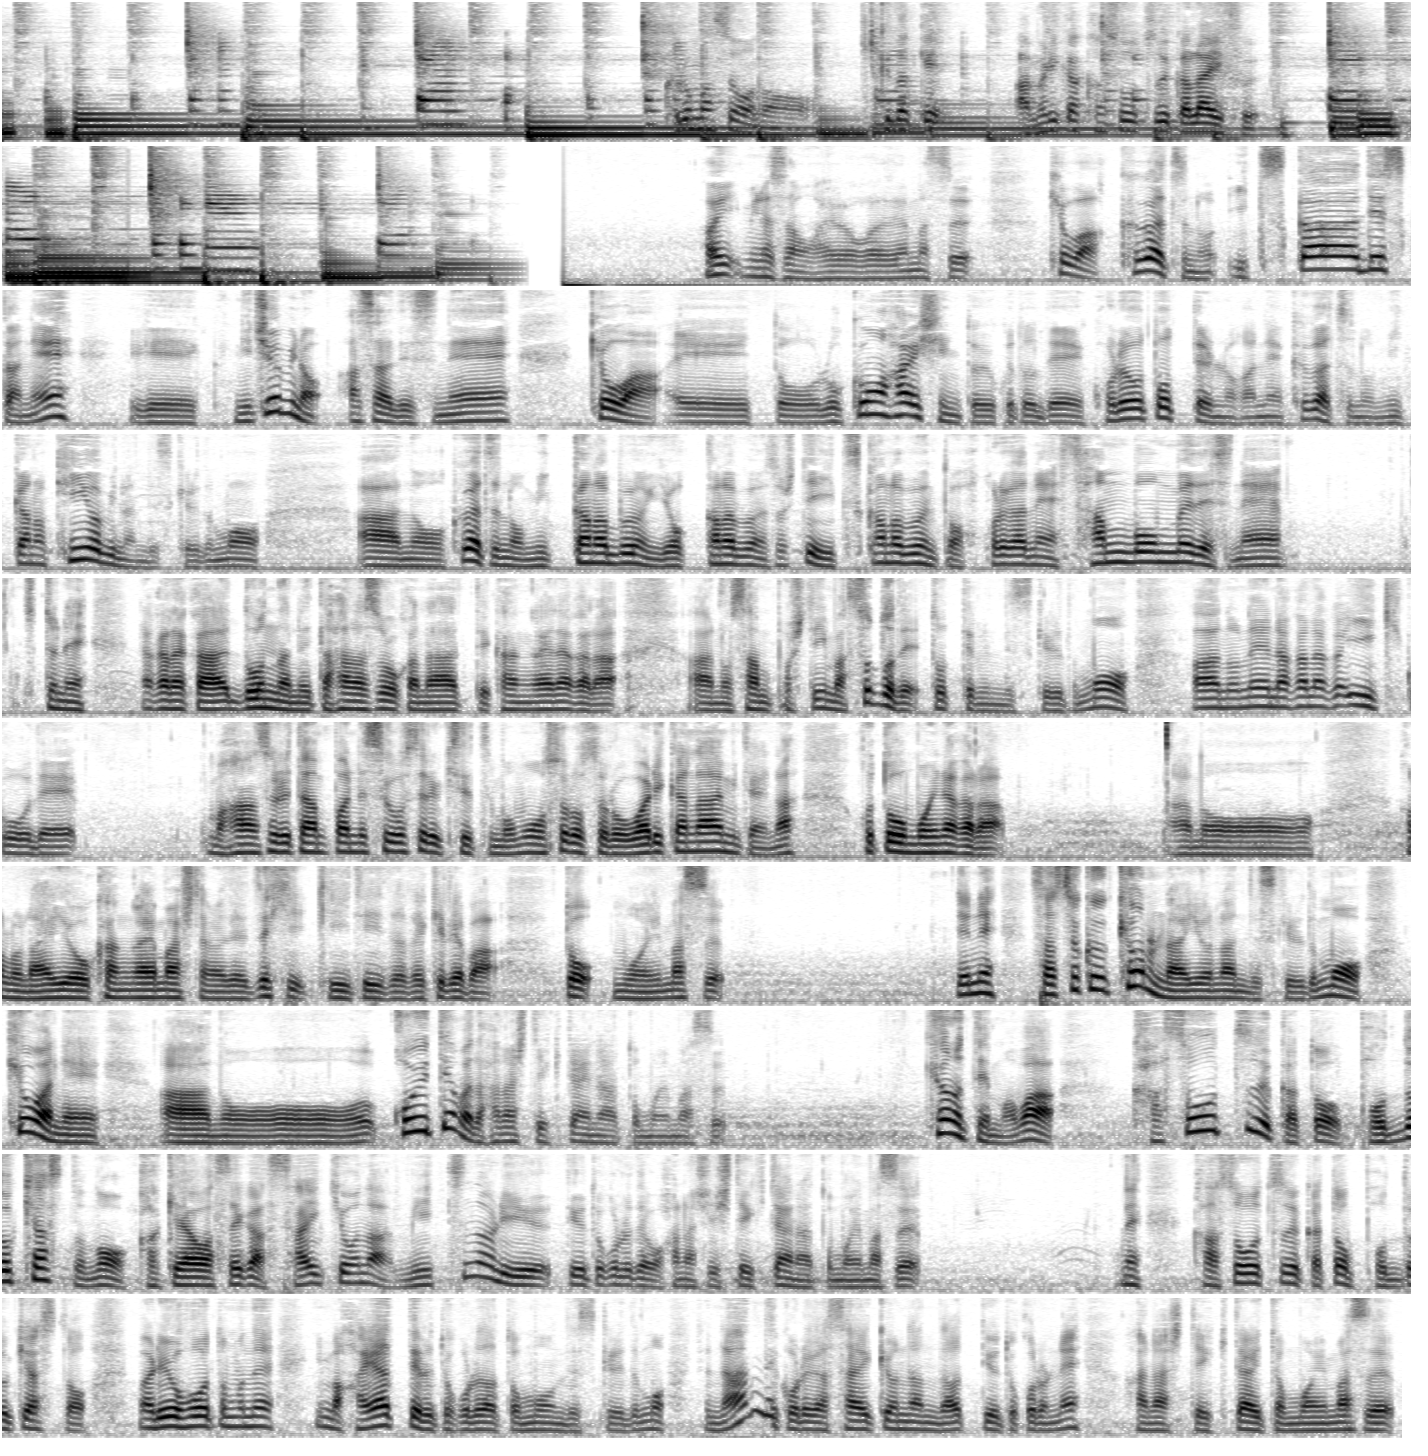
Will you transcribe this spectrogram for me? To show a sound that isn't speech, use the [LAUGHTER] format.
クロマスオの聞くだけアメリカ仮想通貨ライフ。はい皆さんおはようございます。今日は9月の5日ですかね、えー、日曜日の朝ですね。今日は、えーと、録音配信ということでこれを撮ってるのがね9月の3日の金曜日なんですけれどもあの9月の3日の分4日の分そして5日の分とこれがね3本目ですね。ちょっとねなかなかどんなネタ話そうかなって考えながらあの散歩して今外で撮ってるんですけれどもあのねなかなかいい気候で、まあ、半袖短パンで過ごせる季節ももうそろそろ終わりかなみたいなことを思いながらあのー、この内容を考えましたのでぜひ聞いていただければと思います。でね早速今日の内容なんですけれども今日はね、あのー、こういうテーマで話していきたいなと思います今日のテーマは仮想通貨とポッドキャストの掛け合わせが最強な3つの理由っていうところでお話ししていきたいなと思います。ね、仮想通貨とポッドキャスト、まあ、両方ともね今流行ってるところだと思うんですけれどもなんでこれが最強なんだっていうところね話していきたいと思います。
